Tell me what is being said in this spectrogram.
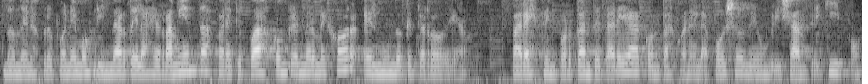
donde nos proponemos brindarte las herramientas para que puedas comprender mejor el mundo que te rodea. Para esta importante tarea contás con el apoyo de un brillante equipo.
